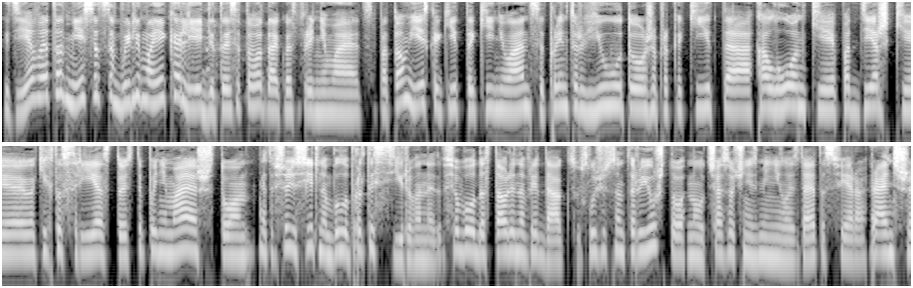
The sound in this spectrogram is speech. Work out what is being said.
где в этом месяце были мои коллеги? То есть это вот так воспринимается. Потом есть какие-то такие нюансы про интервью, тоже про какие-то колонки, поддержки каких-то средств. То есть ты понимаешь, что это все действительно было протестировано, это все было доставлено в редакцию. В случае с интервью, что ну, сейчас очень изменилась да, эта сфера. Раньше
